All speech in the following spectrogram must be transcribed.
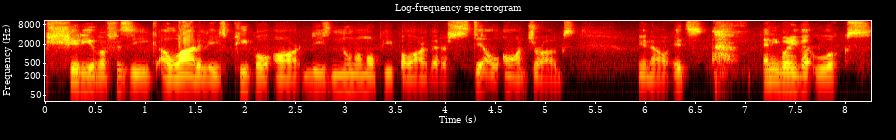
shitty of a physique a lot of these people are. These normal people are that are still on drugs. You know, it's anybody that looks,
